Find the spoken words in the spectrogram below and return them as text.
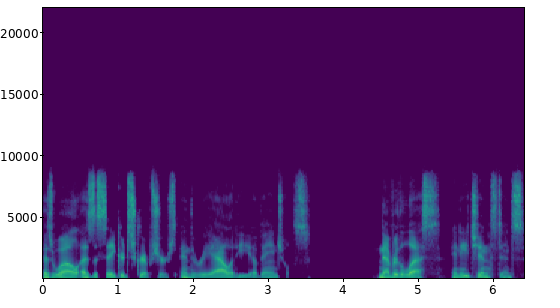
as well as the sacred scriptures and the reality of angels. Nevertheless, in each instance,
